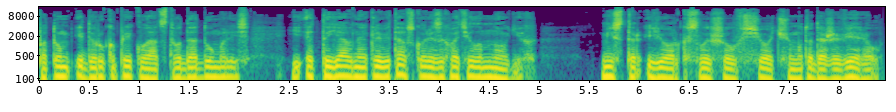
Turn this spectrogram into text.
потом и до рукоприкладства додумались, и эта явная клевета вскоре захватила многих — Мистер Йорк слышал все, чему-то даже верил,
